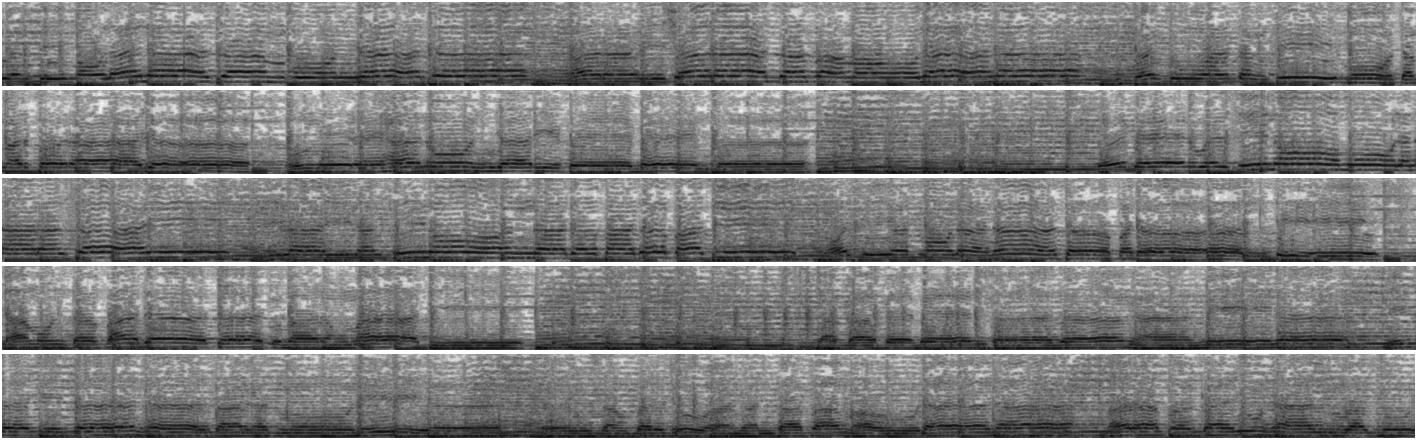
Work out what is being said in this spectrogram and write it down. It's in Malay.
binti Maulana sampun nyata Para isyarat Bapa Maulana. Kekuatan si mutamar peraya. Umi Rehanun jari pebente Beben welsino mulan pada pati Wasiat maulana kepada enti Namun kepada tetu barang mati. Jaka bebenta dengan mina. Cita-citanya sangat mulia perjuangan Bapa Maulana. Para pekayunan waktu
